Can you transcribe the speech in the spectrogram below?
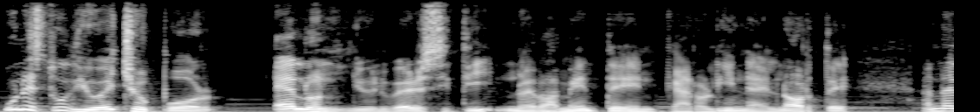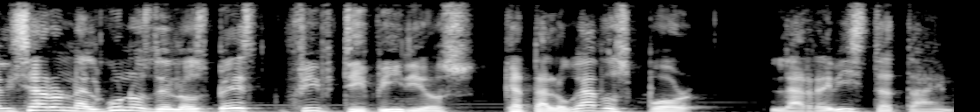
Un estudio hecho por Elon University, nuevamente en Carolina del Norte, analizaron algunos de los Best 50 videos catalogados por la revista Time,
